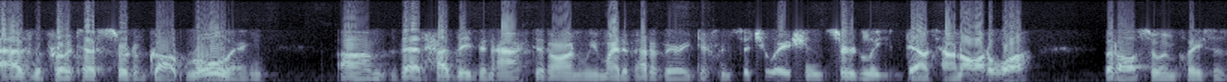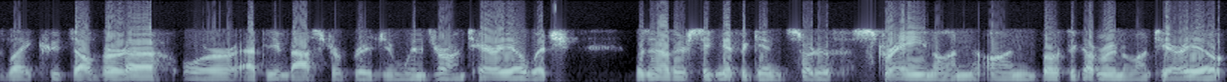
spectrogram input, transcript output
as the protests sort of got rolling. Um, that had they been acted on, we might have had a very different situation. Certainly in downtown Ottawa, but also in places like Coutts, Alberta, or at the Ambassador Bridge in Windsor, Ontario, which was another significant sort of strain on, on both the government of Ontario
